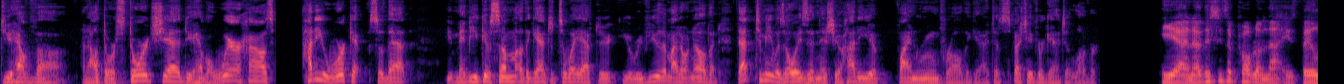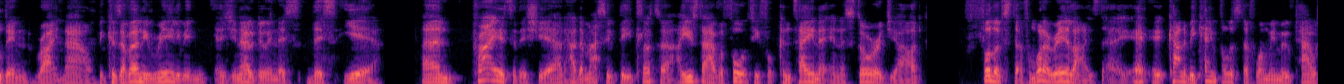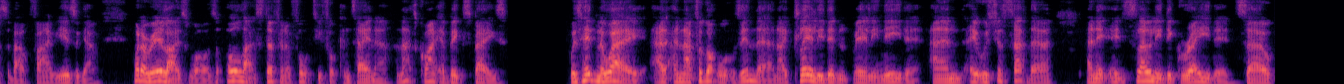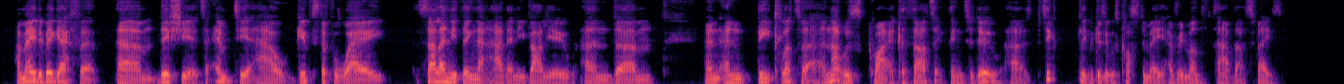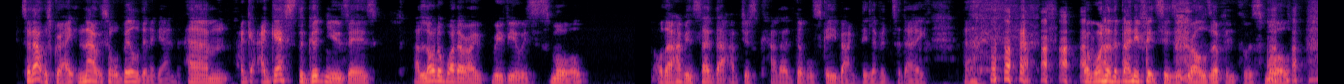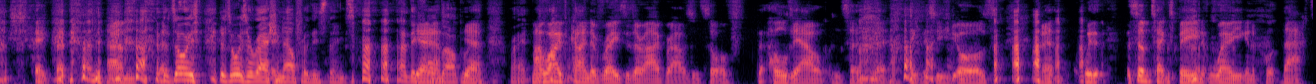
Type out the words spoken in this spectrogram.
Do you have uh, an outdoor storage shed? Do you have a warehouse? How do you work it so that maybe you give some of the gadgets away after you review them? I don't know, but that to me was always an issue. How do you find room for all the gadgets, especially if you're a gadget lover? Yeah, no, this is a problem that is building right now because I've only really been, as you know, doing this this year. And prior to this year, I'd had a massive declutter. I used to have a 40 foot container in a storage yard full of stuff. And what I realized, uh, it, it, kind of became full of stuff when we moved house about five years ago. What I realized was all that stuff in a 40 foot container, and that's quite a big space, was hidden away. And I forgot what was in there. And I clearly didn't really need it. And it was just sat there and it, it slowly degraded. So I made a big effort um, this year to empty it out, give stuff away, sell anything that had any value. And, um, and and declutter. And that was quite a cathartic thing to do, uh, particularly because it was costing me every month to have that space. So that was great. And now it's all building again. Um, I, I guess the good news is a lot of what I review is small. Although having said that, I've just had a double ski bag delivered today, but one of the benefits is it rolls up into a small shape. But, um, there's always there's always a rationale for these things. they yeah, fold up, yeah. right? My wife kind of raises her eyebrows and sort of holds it out and says, "I think this is yours," with the subtext being, "Where are you going to put that?"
